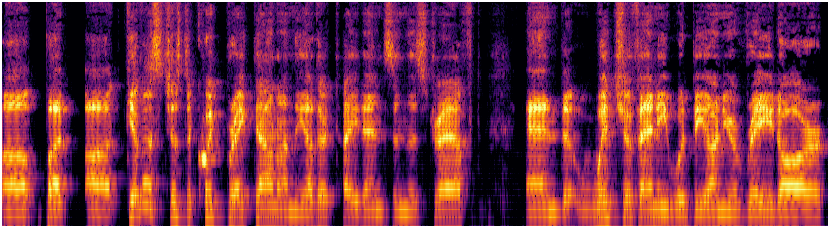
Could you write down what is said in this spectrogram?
Uh, but uh, give us just a quick breakdown on the other tight ends in this draft and which, if any, would be on your radar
